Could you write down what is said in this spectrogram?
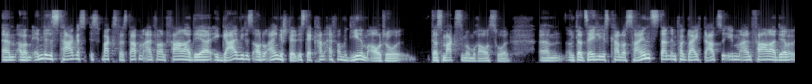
Ähm, aber am Ende des Tages ist Max Verstappen einfach ein Fahrer, der, egal wie das Auto eingestellt ist, der kann einfach mit jedem Auto das Maximum rausholen. Ähm, und tatsächlich ist Carlos Sainz dann im Vergleich dazu eben ein Fahrer, der,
